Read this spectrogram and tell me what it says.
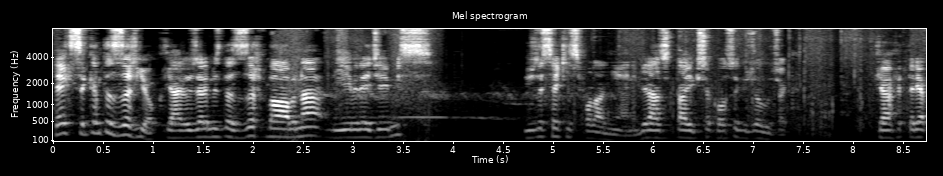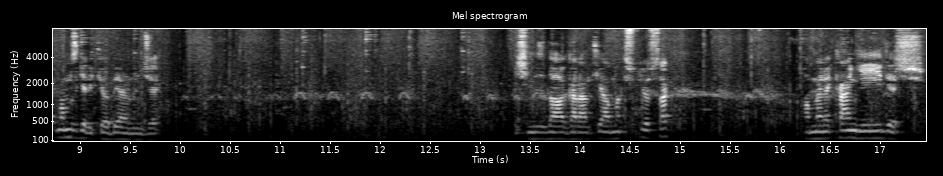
Tek sıkıntı zırh yok. Yani üzerimizde zırh babına diyebileceğimiz %8 falan yani. Birazcık daha yüksek olsa güzel olacak. Kıyafetleri yapmamız gerekiyor bir an önce. İşimizi daha garantiye almak istiyorsak Amerikan geyiğidir.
